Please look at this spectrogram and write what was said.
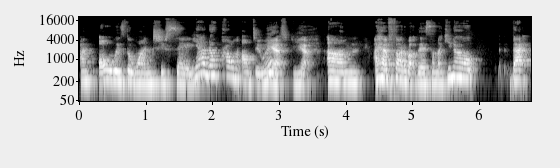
I'm always the one to say, yeah, no problem, I'll do it yeah. um, I have thought about this. I'm like, you know, that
